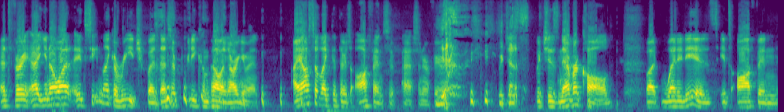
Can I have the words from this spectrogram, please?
That's very. Uh, you know what? It seemed like a reach, but that's a pretty compelling argument. I also like that there's offensive pass interference, yeah. which yes. is which is never called, but when it is, it's often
